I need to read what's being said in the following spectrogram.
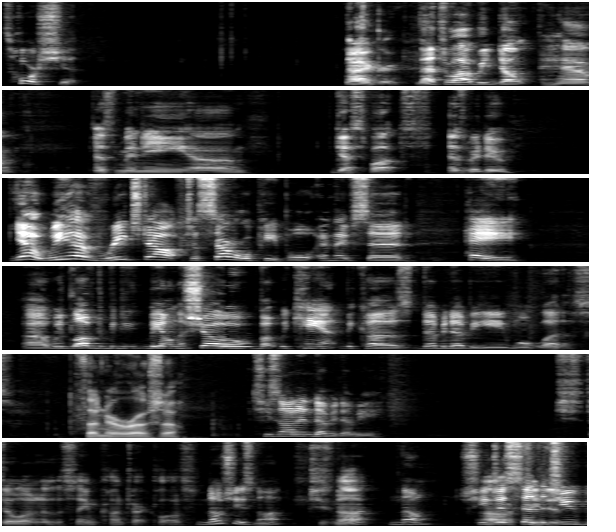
It's horseshit. I agree. That's why we don't have as many um, guest spots as we do. Yeah, we have reached out to several people and they've said, hey, uh, we'd love to be, be on the show, but we can't because WWE won't let us. Thunder Rosa. She's not in WWE. She's still under the same contract clause. No, she's not. She's not. No, she Oh, just said she that just- you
